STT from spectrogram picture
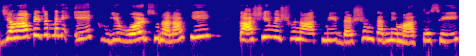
जहाँ पे जब मैंने एक ये वर्ड सुना ना कि काशी विश्वनाथ में दर्शन करने मात्र से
